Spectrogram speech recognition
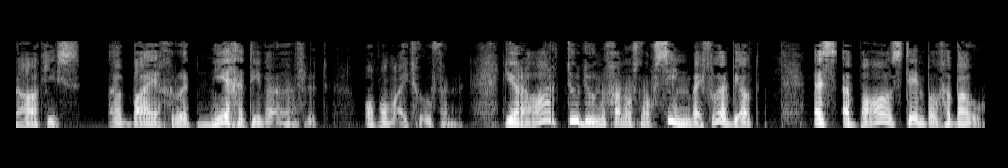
hakies, 'n baie groot negatiewe invloed op hom uitgeoefen. Deur haar toedoen gaan ons nog sien byvoorbeeld is 'n Baal stempel gebou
